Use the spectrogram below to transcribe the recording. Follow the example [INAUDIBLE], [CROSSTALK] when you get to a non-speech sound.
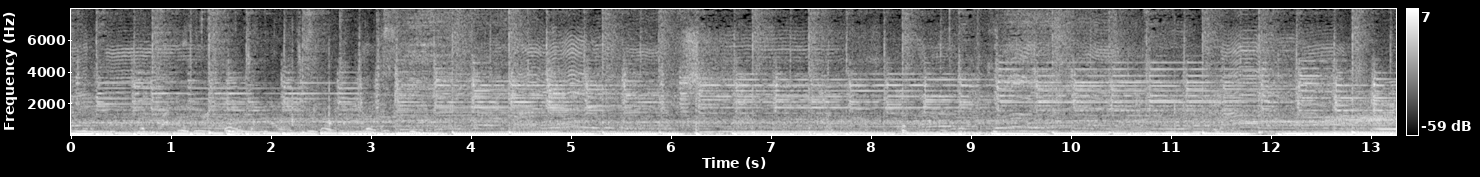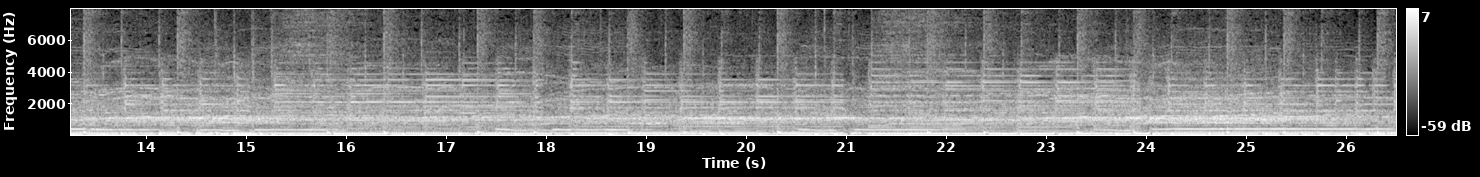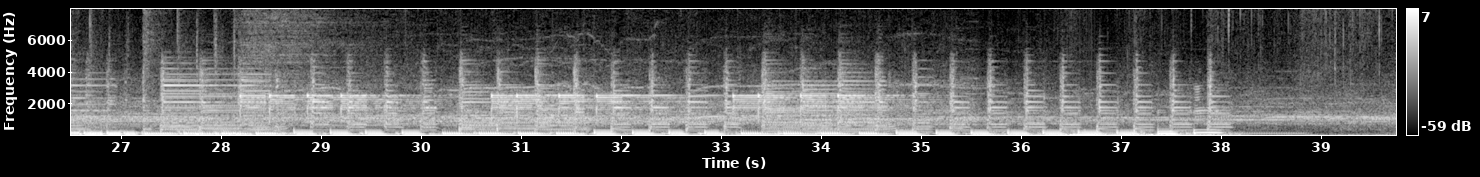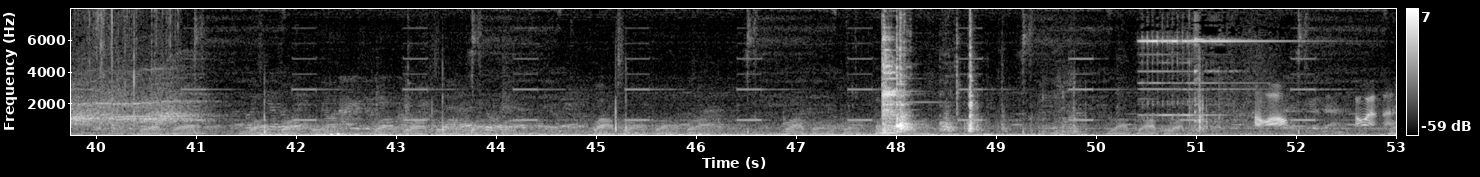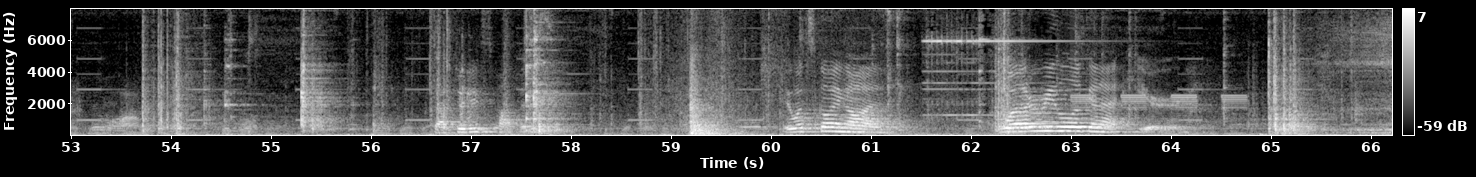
Dr. Duke's office. Hey, what's going on? What are we looking at here?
